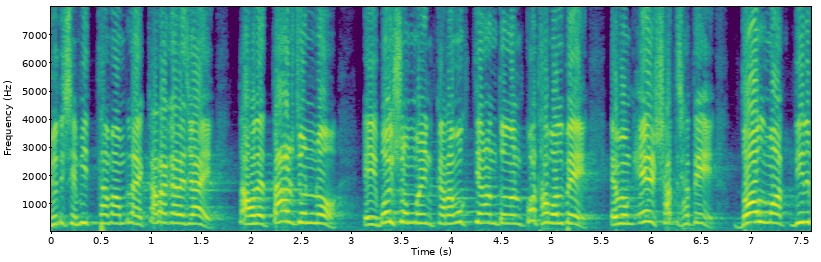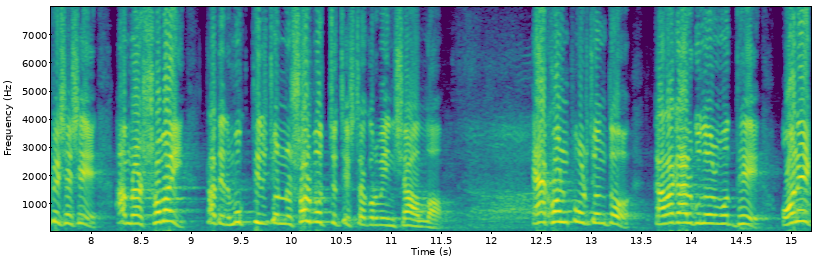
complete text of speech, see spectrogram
যদি সে মিথ্যা মামলায় কারাগারে যায়, তাহলে তার জন্য এই বৈষম্যহীন কারামুক্তি আন্দোলন কথা বলবে এবং এর সাথে সাথে দলমত নির্বিশেষে আমরা সবাই তাদের মুক্তির জন্য সর্বোচ্চ চেষ্টা করবে ইনশাআল্লাহ। এখন পর্যন্ত কারাগারগুলোর মধ্যে অনেক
